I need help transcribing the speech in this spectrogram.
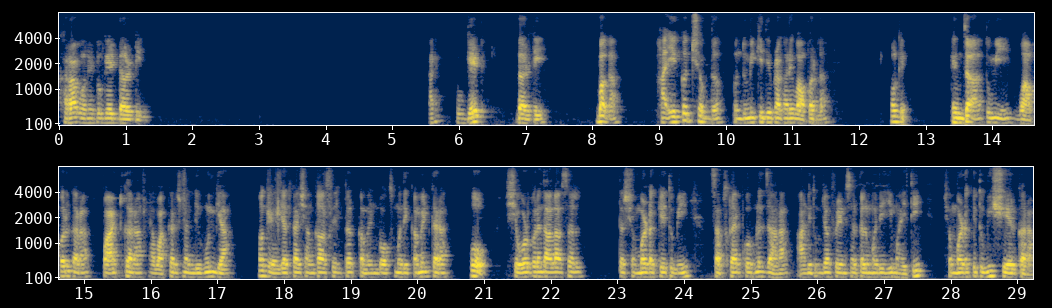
खराब होणे to get dirty to get dirty बघा हा एकच शब्द पण तुम्ही किती प्रकारे वापरला? ओके त्यांचा तुम्ही वापर करा पाठ करा ह्या वाक्यरचना लिहून घ्या. ओके ह्याच्यात काही शंका असेल तर कमेंट बॉक्समध्ये कमेंट करा. हो शेवटपर्यंत आला असेल तर शंभर टक्के तुम्ही सबस्क्राईब करूनच जाणार आणि तुमच्या फ्रेंड सर्कलमध्ये ही माहिती शंभर टक्के तुम्ही शेअर करा.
